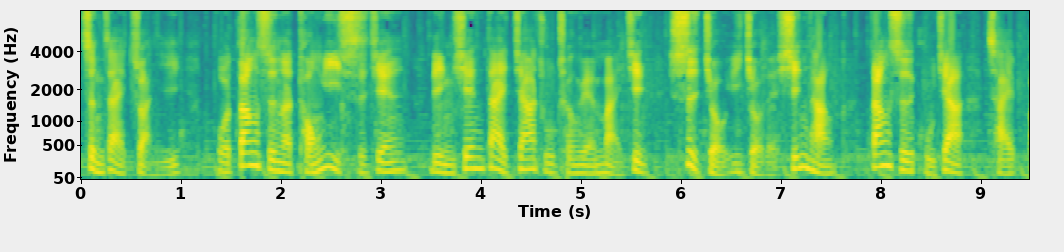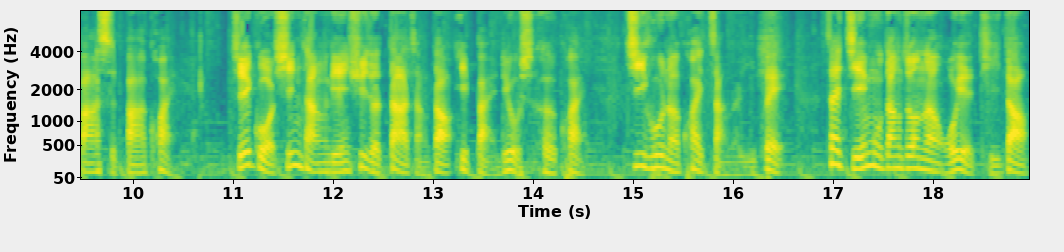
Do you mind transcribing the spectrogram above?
正在转移，我当时呢同一时间领先带家族成员买进四九一九的新唐。当时股价才八十八块，结果新唐连续的大涨到一百六十二块，几乎呢快涨了一倍。在节目当中呢，我也提到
